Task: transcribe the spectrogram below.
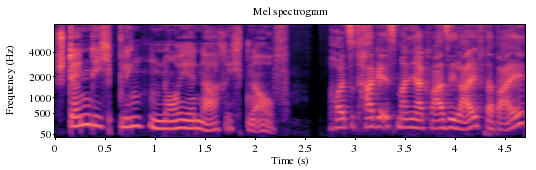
Ständig blinken neue Nachrichten auf. Heutzutage ist man ja quasi live dabei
